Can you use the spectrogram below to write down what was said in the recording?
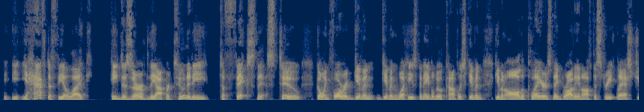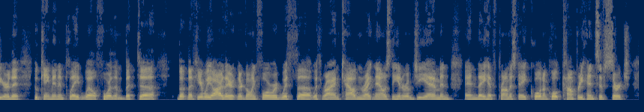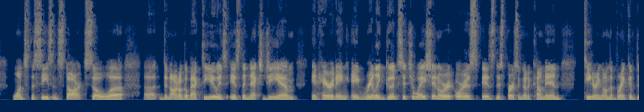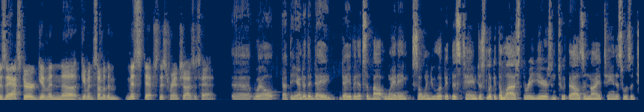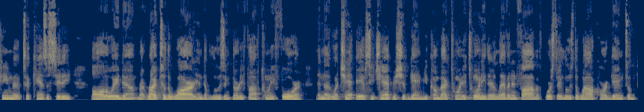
you have to feel like he deserved the opportunity to fix this too going forward given given what he's been able to accomplish given given all the players they brought in off the street last year that who came in and played well for them but uh but but here we are. They're they're going forward with uh, with Ryan Cowden right now as the interim GM, and and they have promised a quote unquote comprehensive search once the season starts. So, uh, uh, Denard, I'll go back to you. Is is the next GM inheriting a really good situation, or or is is this person going to come in teetering on the brink of disaster, given uh, given some of the missteps this franchise has had? Uh, well, at the end of the day, David, it's about winning. So when you look at this team, just look at the last three years in 2019. This was a team that took Kansas City all the way down, right, right to the wire, end up losing 35 24 in the what AFC championship game. You come back 2020, they're 11 and 5. Of course, they lose the wild card game to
